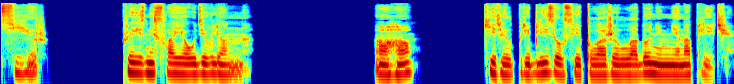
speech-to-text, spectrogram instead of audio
«Тир», — произнесла я удивленно. «Ага». Кирилл приблизился и положил ладони мне на плечи.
